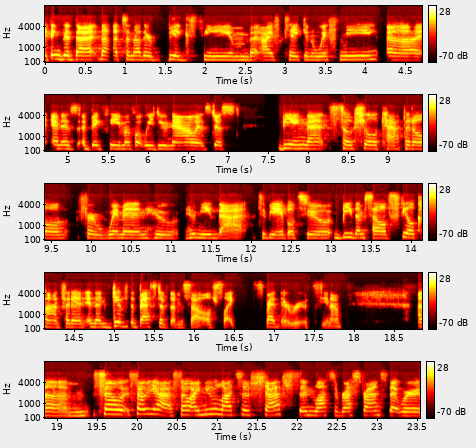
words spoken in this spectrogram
I think that, that that's another big theme that I've taken with me uh, and is a big theme of what we do now is just being that social capital for women who who need that to be able to be themselves feel confident and then give the best of themselves like spread their roots you know? Um, so so yeah so i knew lots of chefs and lots of restaurants that were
